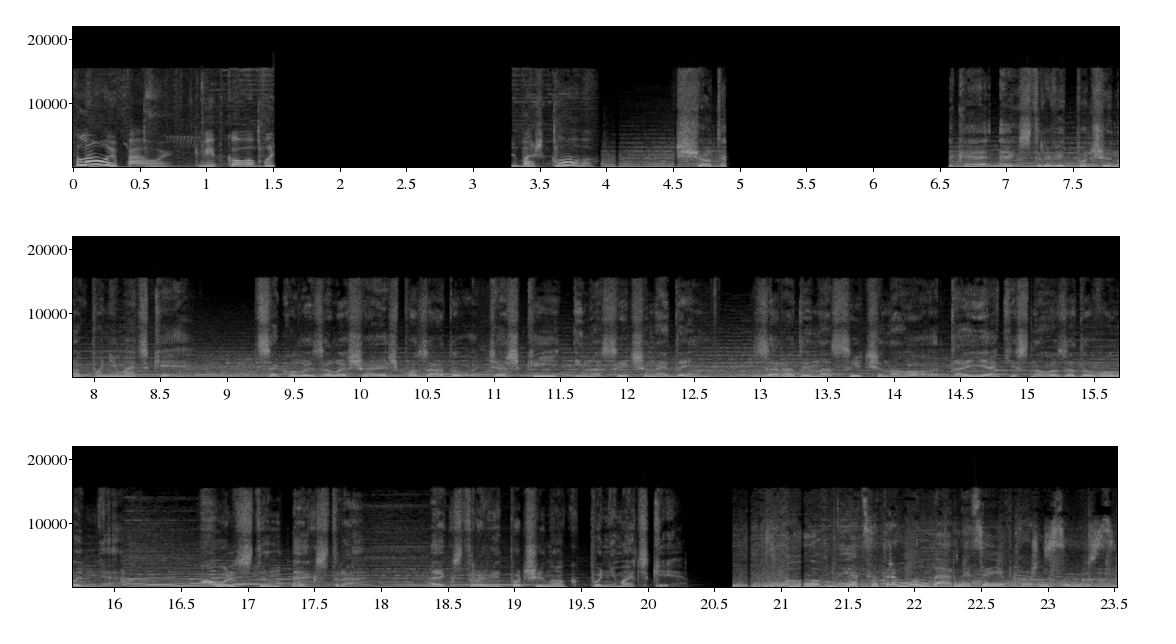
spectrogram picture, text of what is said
Flower Power. Квітково бульбашково. Що таке екстра відпочинок по-німецьки? Це коли залишаєш позаду тяжкий і насичений день заради насиченого та якісного задоволення. Хольстен Екстра. Екстра відпочинок по-німецьки. головне це трамондарниця є в кожній сумочці.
